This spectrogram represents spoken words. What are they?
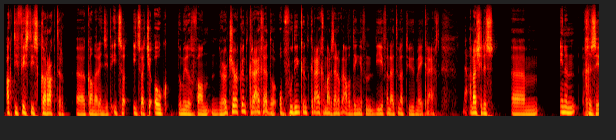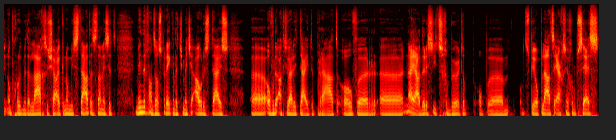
activistisch karakter uh, kan daarin zitten. Iets, iets wat je ook door middel van nurture kunt krijgen, door opvoeding kunt krijgen. Maar er zijn ook een aantal dingen van, die je vanuit de natuur meekrijgt. Nou, en als je dus um, in een gezin opgroeit met een laag sociaal-economische status, dan is het minder vanzelfsprekend dat je met je ouders thuis uh, over de actualiteiten praat. Over, uh, nou ja, er is iets gebeurd op, op, uh, op de speelplaats ergens in groep 6.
